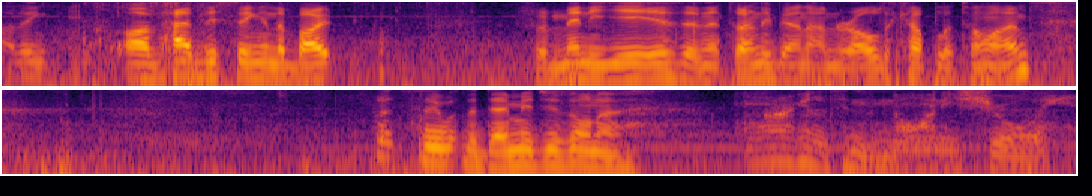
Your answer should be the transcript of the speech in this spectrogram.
I think I've had this thing in the boat for many years and it's only been unrolled a couple of times. Let's see what the damage is on a. I reckon it's in the 90s, surely.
